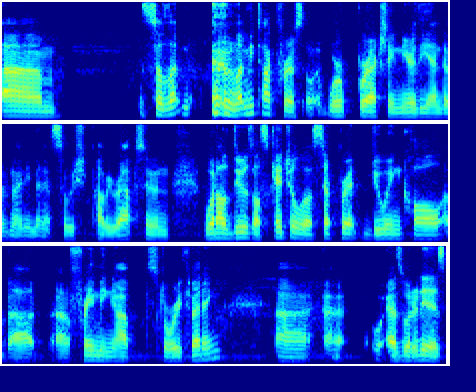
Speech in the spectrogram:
Um, so let, let me talk first. We're, we're actually near the end of 90 minutes, so we should probably wrap soon. What I'll do is I'll schedule a separate doing call about uh, framing up story threading uh, uh, as what it is.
